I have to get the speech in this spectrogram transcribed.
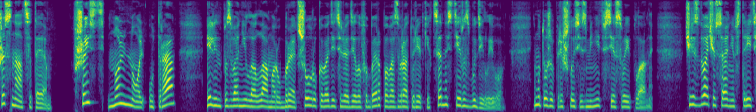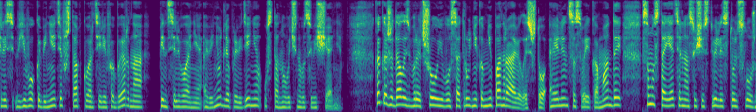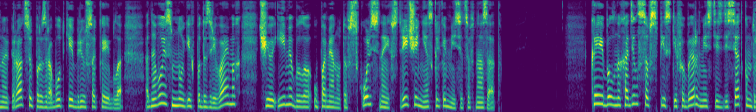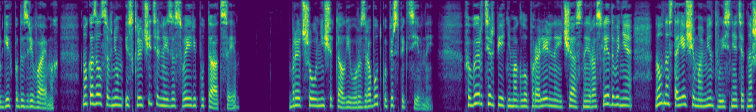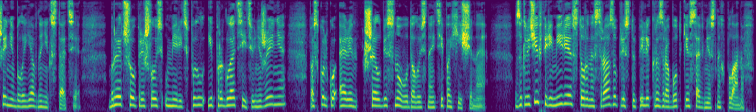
16. В 6.00 утра Эллин позвонила Ламару Брэдшоу, руководителю отдела ФБР по возврату редких ценностей, и разбудила его. Ему тоже пришлось изменить все свои планы. Через два часа они встретились в его кабинете в штаб-квартире ФБР на Пенсильвания-авеню для проведения установочного совещания. Как ожидалось, Брэдшоу его сотрудникам не понравилось, что Эйлин со своей командой самостоятельно осуществили столь сложную операцию по разработке Брюса Кейбла, одного из многих подозреваемых, чье имя было упомянуто вскользь на их встрече несколько месяцев назад. Кейбл находился в списке ФБР вместе с десятком других подозреваемых, но оказался в нем исключительно из-за своей репутации. Брэдшоу не считал его разработку перспективной. ФБР терпеть не могло параллельные частные расследования, но в настоящий момент выяснять отношения было явно не кстати. Брэдшоу пришлось умерить пыл и проглотить унижение, поскольку Эллен Шелби снова удалось найти похищенное – Заключив перемирие, стороны сразу приступили к разработке совместных планов.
